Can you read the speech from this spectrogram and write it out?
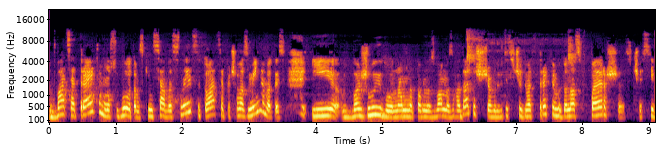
в 23-му, особливо там з кінця весни, ситуація почала змінюватись, і важливо нам напевно з вами згадати, що в 2023-му до нас вперше з часів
